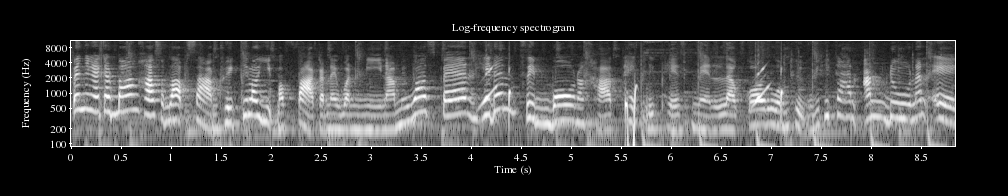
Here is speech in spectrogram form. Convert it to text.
เป็นยังไงกันบ้างคะสำหรับ 3 ทริคที่เราหยิบมาฝากกันในวันนี้นะ ไม่ว่าจะเป็น hidden symbol นะคะ text replacement แล้วก็รวมถึงวิธีการ undo นั่นเอง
